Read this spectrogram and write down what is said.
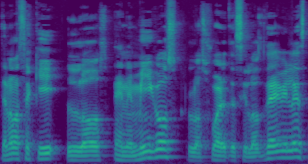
tenemos aquí los enemigos, los fuertes y los débiles.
